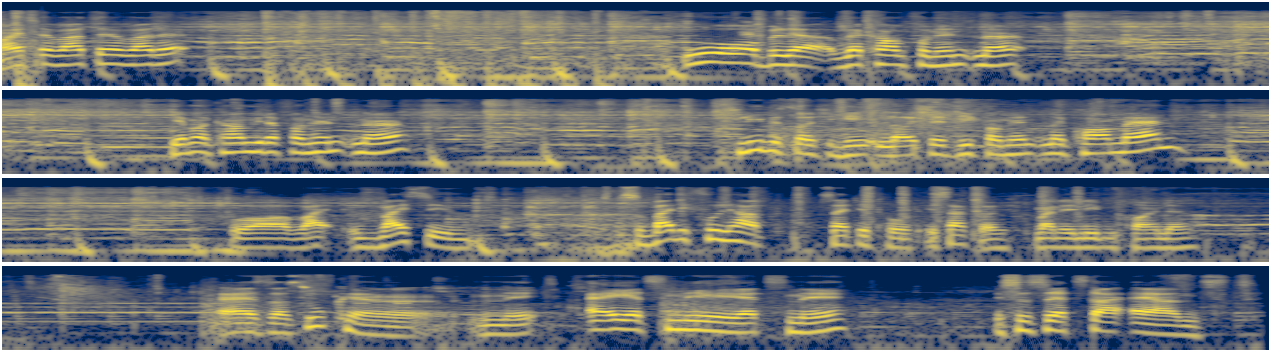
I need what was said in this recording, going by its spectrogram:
Meinte, warte, warte. Oh, Bля, wer kam von hinten, ne? Jemand kam wieder von hinten, ne? Ich liebe solche Ge Leute, die von hinten kommen. Boah, wei weißt du, sobald ich Full hab, seid ihr tot. Ich sag's euch, meine lieben Freunde. Äh, Sasuke. Nee. Ey, jetzt nee, jetzt nee. Ist es jetzt da ernst?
